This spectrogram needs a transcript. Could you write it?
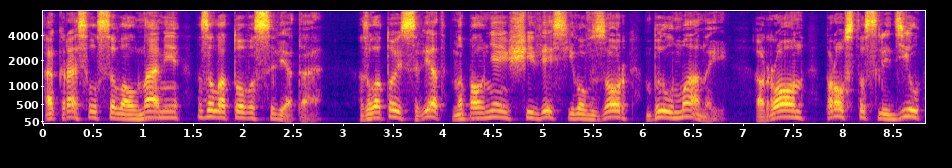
окрасился волнами золотого света. Золотой свет, наполняющий весь его взор, был маной. Рон просто следил,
